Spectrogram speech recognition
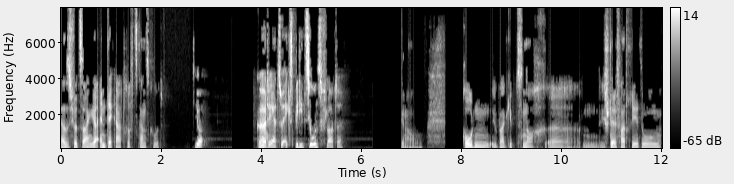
also ich würde sagen, ja, Entdecker trifft's ganz gut. Ja. Gehörte ja zur Expeditionsflotte. Genau. Roden übergibt noch äh, die Stellvertretung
